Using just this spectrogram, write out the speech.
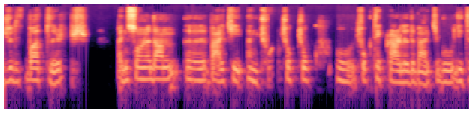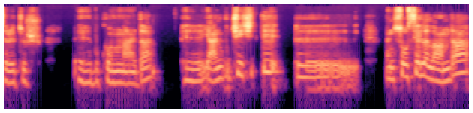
Judith Butler, Hani sonradan belki hani çok çok çok çok tekrarladı belki bu literatür bu konularda. Yani bu çeşitli hani sosyal alanda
